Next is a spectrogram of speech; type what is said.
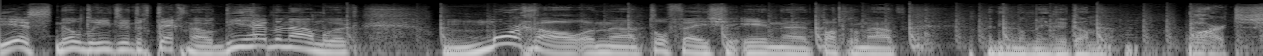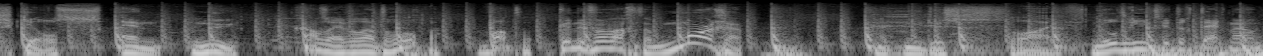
Yes, 023 Techno. Die hebben namelijk morgen al een uh, tof feestje in uh, het patronaat. Met niemand minder dan Bart Skills. En nu gaan ze even laten horen wat kunnen verwachten morgen. Met nu dus live 023 Techno.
